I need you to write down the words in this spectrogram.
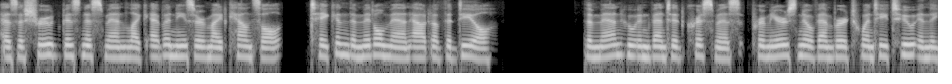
as a shrewd businessman like Ebenezer might counsel, taken the middleman out of the deal. The Man Who Invented Christmas premieres November 22 in the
